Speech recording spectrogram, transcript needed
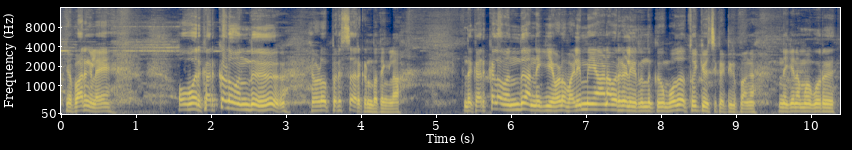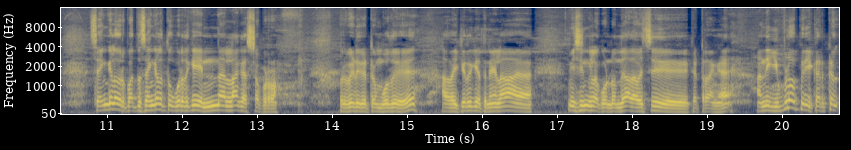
இங்கே பாருங்களேன் ஒவ்வொரு கற்களும் வந்து எவ்வளோ பெருசாக இருக்குன்னு பார்த்தீங்களா? இந்த கற்களை வந்து அன்றைக்கி எவ்வளோ வலிமையானவர்கள் இருந்துக்கும் போது அதை தூக்கி வச்சு கட்டியிருப்பாங்க. இன்றைக்கி நமக்கு ஒரு செங்கலை ஒரு பத்து செங்கலை தூக்குறதுக்கே என்னெல்லாம் கஷ்டப்படுறோம். ஒரு வீடு கட்டும்போது அதை வைக்கிறதுக்கு எத்தனையெல்லாம் மிஷின்களை கொண்டு வந்து அதை வச்சு கட்டுறாங்க. அன்றைக்கி இவ்வளோ பெரிய கற்கள்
